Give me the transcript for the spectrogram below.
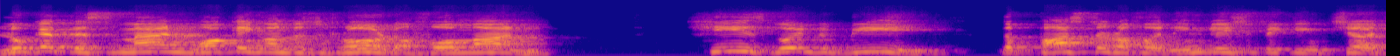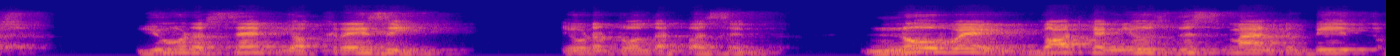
look at this man walking on this road of Oman, he is going to be the pastor of an English speaking church, you would have said, You're crazy. You would have told that person. No way God can use this man to be the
